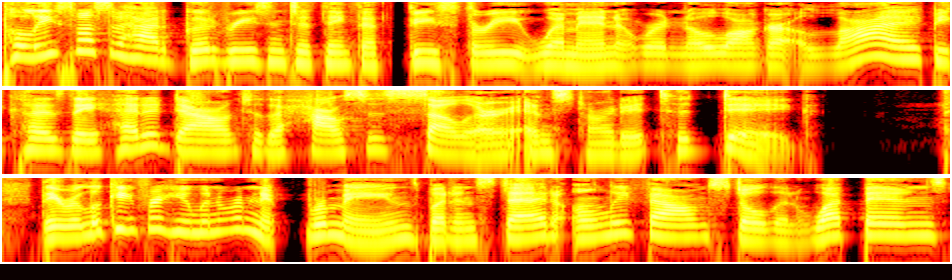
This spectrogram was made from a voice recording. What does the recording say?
Police must have had good reason to think that these three women were no longer alive because they headed down to the house's cellar and started to dig. They were looking for human rem- remains, but instead only found stolen weapons,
